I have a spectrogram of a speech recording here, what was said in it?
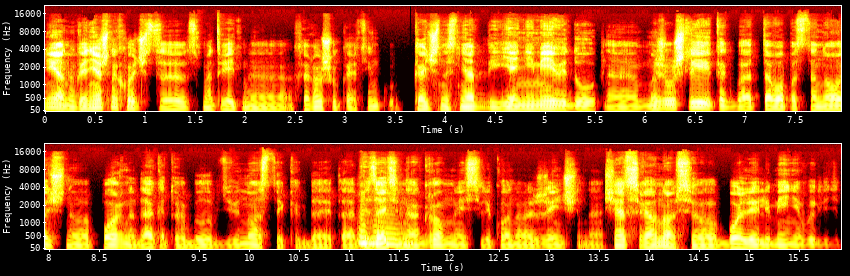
Не, ну, конечно, хочется смотреть на хорошую картинку, качественно снят. Я не имею в виду... э, Мы же ушли как бы от того постановочного порно, да, которое было в 90-е, когда это обязательно Мгм. огромная силиконовая женщина. Сейчас все равно все более или менее выглядит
